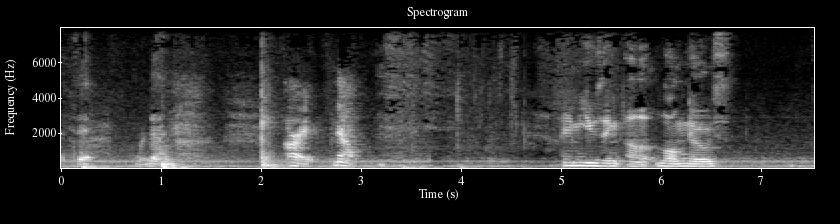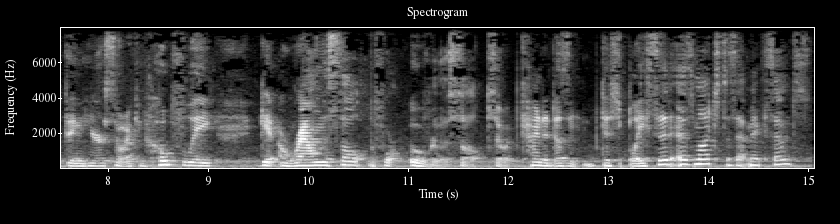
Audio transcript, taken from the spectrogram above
that's it, we're done. All right, now, I am using a long nose thing here so I can hopefully get around the salt before over the salt. So it kind of doesn't displace it as much. Does that make sense?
